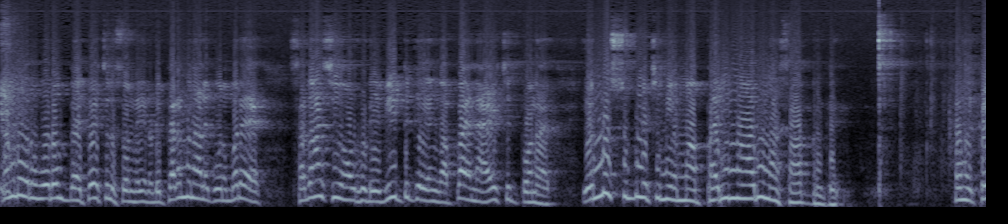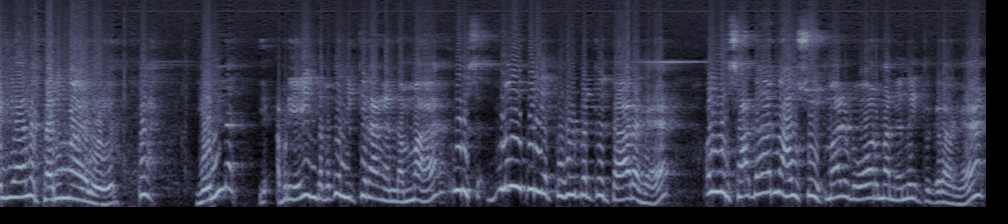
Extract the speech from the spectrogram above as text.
நம்ம ஒரு ஒரு பேச்சில் பேச்சுல சொன்னேன். என்னுடைய பிறந்த நாளுக்கு ஒரு முறை சதாசிவம் அவர்களுடைய வீட்டுக்கு எங்க அப்பா என்னை அழைச்சிட்டு போனார். எம் எஸ் சுப்புலட்சுமி அம்மா பரிமாறி நான் சாப்பிட்டிருக்கேன். அவங்க கையால பரிமாறு. என்ன? அப்படியே இந்த பக்கம் நிக்கிறாங்க அந்த அம்மா. ஒரு இவ்வளவு பெரிய புகழ்பெற்ற தாரக. அவங்க ஒரு சாதாரண ஹவுஸ் ஒய்ஃப் மாதிரி இப்படி ஓரமா நின்னுட்டு இருக்கிறாங்க.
